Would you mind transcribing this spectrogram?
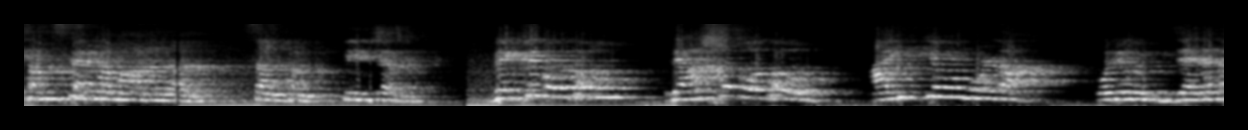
സംസ്കരണമാണെന്ന് സംഘം തിരിച്ചറിഞ്ഞു വ്യക്തിബോധവും രാഷ്ട്രബോധവും ഐക്യവുമുള്ള ഒരു ജനത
